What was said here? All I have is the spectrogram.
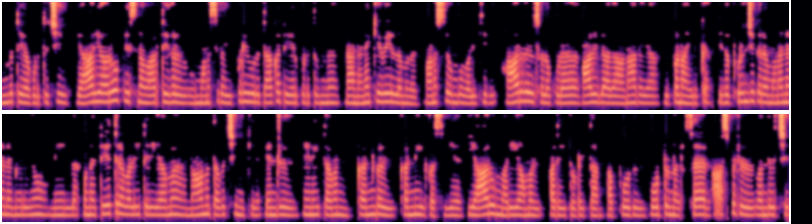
இன்பத்தையா கொடுத்துச்சு? யார் யாரோ பேசின வார்த்தைகள் உன் மனசுல இப்படி ஒரு தாக்கத்தை ஏற்படுத்தும்னு நான் நினைக்கவே இல்லை மலர். மனசு ரொம்ப வலிக்குது. ஆறுதல் சொல்லக்கூட ஆள் இல்லாத இல்லையா? இப்ப நான் இருக்கேன். இதை புரிஞ்சுக்கிற மனநிலைமையிலையும் நீ இல்ல. உன்னை தேத்துற வழி தெரியாம நானும் தவிச்சு நிக்கிறேன் என்று நினைத்தவன் கண்கள் கண்ணீர் கசிய யாரும் அறியாமல் அதை துடைத்தான். அப்போது ஓட்டுநர் சார் ஹாஸ்பிட்டல் வந்துருச்சு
